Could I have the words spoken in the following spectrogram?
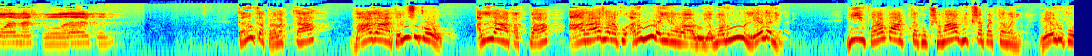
ومثواكم కనుక ప్రవక్త బాగా తెలుసుకో అల్లా తప్ప ఆరాధనకు అర్హుడైన వాడు ఎవ్వడూ లేడని నీ పొరపాట్లకు క్షమాభిక్ష పెట్టమని వేడుకో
